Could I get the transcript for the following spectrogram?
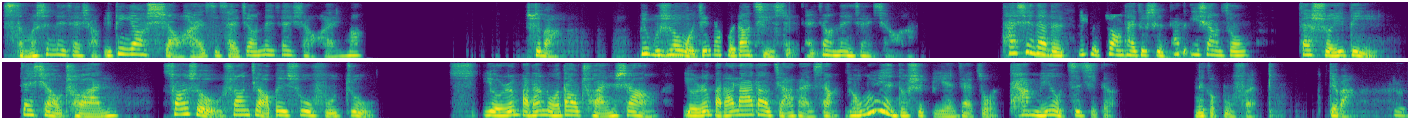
什么是内在小？一定要小孩子才叫内在小孩吗？是吧？并不是说我今天回到几岁才叫内在小孩。他现在的一个状态就是他的意象中，在水底，在小船，双手双脚被束缚住，有人把他挪到船上，有人把他拉到甲板上，永远都是别人在做，他没有自己的那个部分，对吧？对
